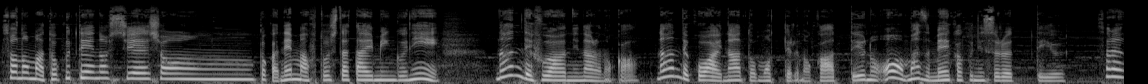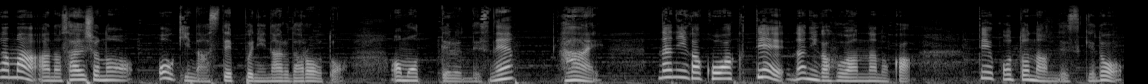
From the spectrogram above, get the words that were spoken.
そのまあ特定のシチュエーションとかね、まあ、ふとしたタイミングになんで不安になるのかなんで怖いなと思ってるのかっていうのをまず明確にするっていうそれがまああの最初の大きなステップになるだろうと思ってるんですね。はい何が怖くて何が不安なのかっていうことなんですけど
